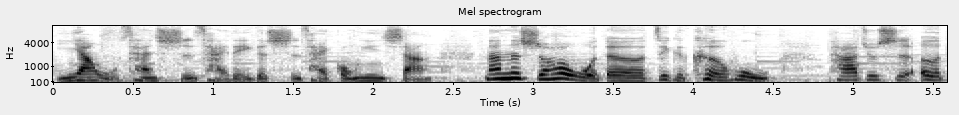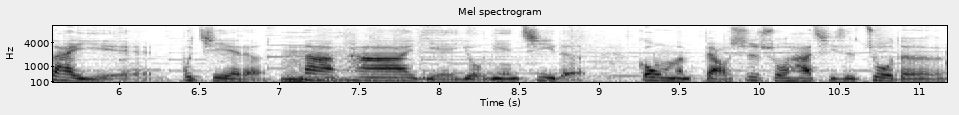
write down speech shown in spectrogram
营养午餐食材的一个食材供应商。那那时候我的这个客户他就是二代也不接了，嗯那他也有年纪了，跟我们表示说他其实做的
